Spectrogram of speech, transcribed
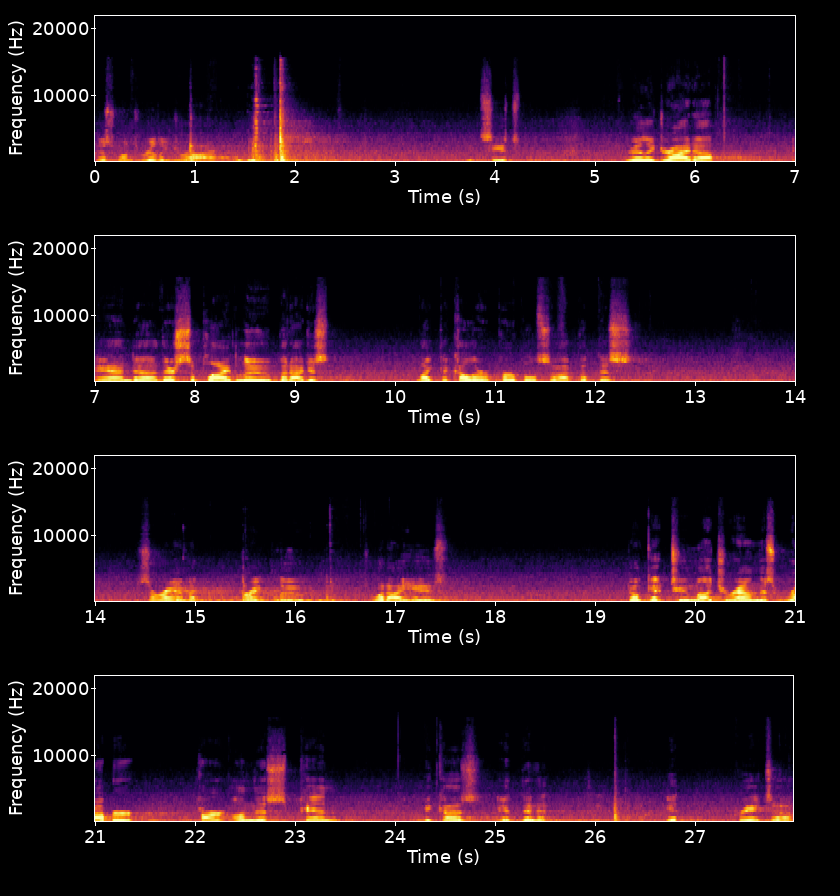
This one's really dry. You can see it's really dried up. And uh, there's supplied lube, but I just like the color of purple, so I put this ceramic brake lube, is what I use. Don't get too much around this rubber part on this pin because it then it it creates a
